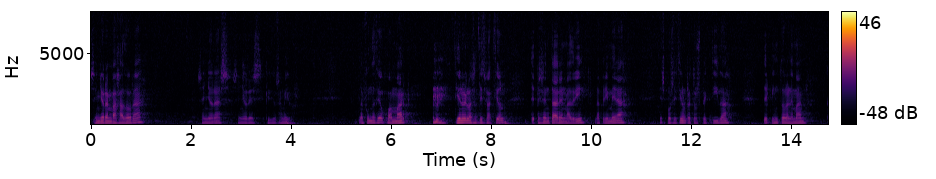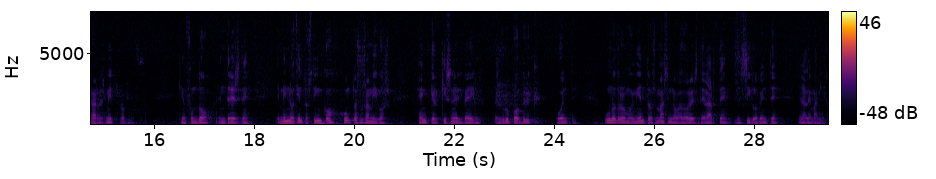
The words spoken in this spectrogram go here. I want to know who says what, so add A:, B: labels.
A: Señora embajadora, señoras, señores, queridos amigos, la Fundación Juan Marc tiene hoy la satisfacción de presentar en Madrid la primera exposición retrospectiva del pintor alemán Karl Schmidt Rottluff, quien fundó en Dresde en 1905 junto a sus amigos Henkel, Kirchner y Weil el grupo Brück, Puente, uno de los movimientos más innovadores del arte del siglo XX en Alemania.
